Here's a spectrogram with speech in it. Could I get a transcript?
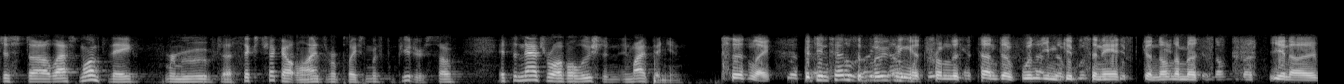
Just uh, last month, they removed uh, six checkout lines and replaced them with computers. So it's a natural evolution, in my opinion. Certainly. But in terms of moving it from this kind of William Gibson-esque, anonymous, you know,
